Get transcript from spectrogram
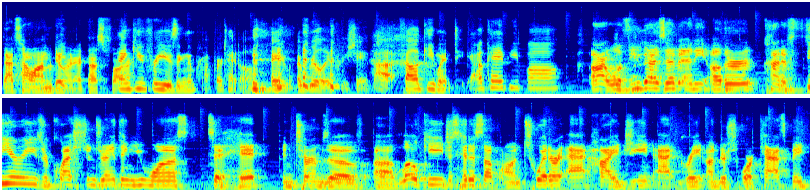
That's how I'm Thank you. doing it thus far. Thank you for using the proper title. I, I really appreciate that. Falky Winty. Okay, people. All right. Well, if you guys have any other kind of theories or questions or anything you want us to hit in terms of uh, Loki, just hit us up on Twitter at hygiene at great underscore Katsby.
